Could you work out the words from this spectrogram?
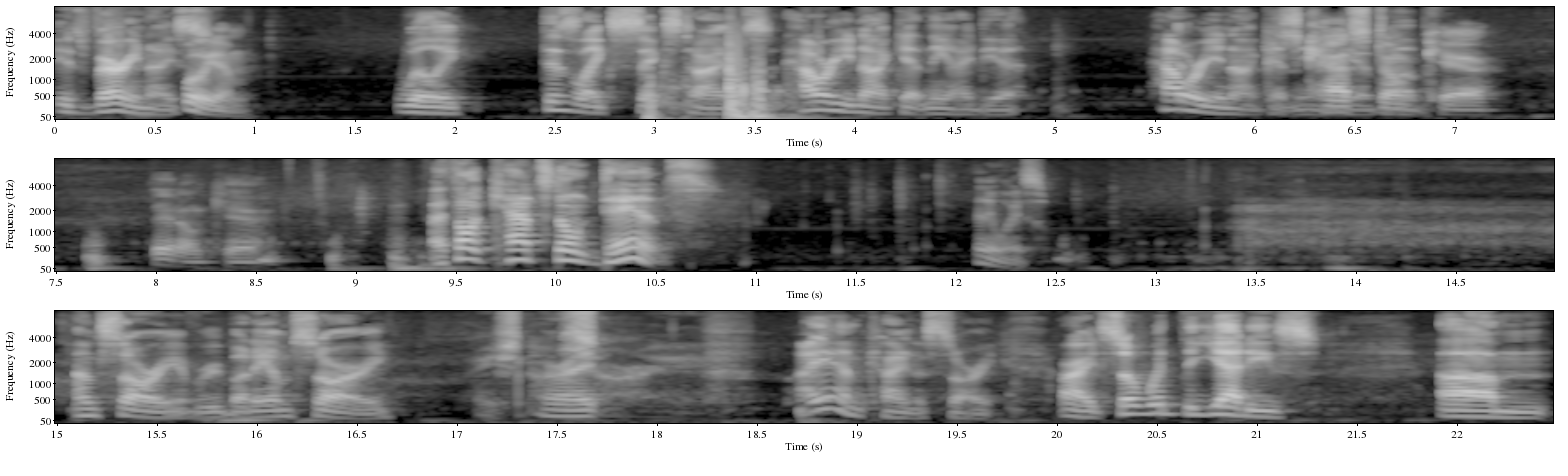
it's very nice, William. Willie. This is like six times. How are you not getting the idea? How are you not getting the Cats idea? don't bub? care. They don't care. I thought cats don't dance. Anyways, I'm sorry, everybody. I'm sorry. He's not All right. sorry. I am kind of sorry. All right, so with the Yetis, um,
